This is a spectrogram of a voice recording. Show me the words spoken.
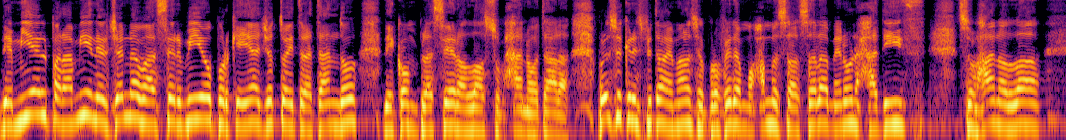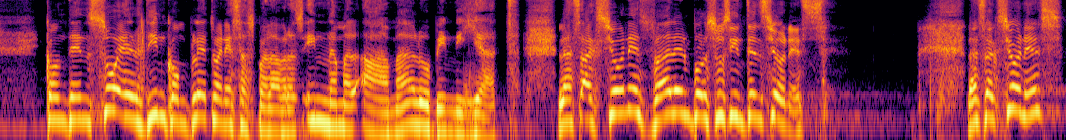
de miel para mí en el Jannah va a ser mío porque ya yo estoy tratando de complacer a Allah subhanahu wa ta'ala. Por eso que respetaba hermanos el profeta Muhammad sallallahu en un hadith, subhanallah, condensó el din completo en esas palabras, innamal a'malu bin Las acciones valen por sus intenciones. Las acciones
